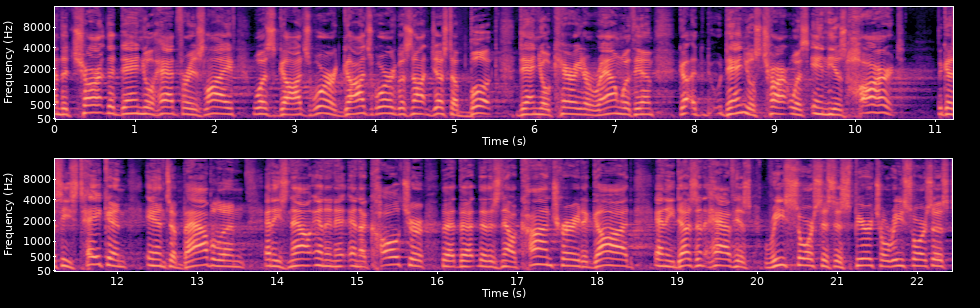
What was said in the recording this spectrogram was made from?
And the chart that Daniel had for his life was God's Word. God's Word was not just a book Daniel carried around with him, God, Daniel's chart was in his heart because he's taken into Babylon and he's now in, an, in a culture that, that, that is now contrary to God and he doesn't have his resources, his spiritual resources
